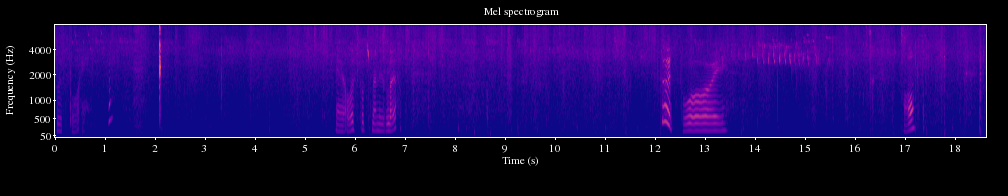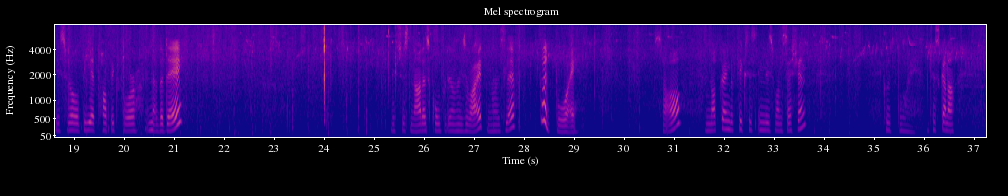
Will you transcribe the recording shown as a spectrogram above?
Good boy. Yeah, he always puts me on his left. Good boy. Well, this will be a topic for another day. He's just not as confident on his right and on his left. Good boy. So, I'm not going to fix this in this one session. Good boy. I'm just gonna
